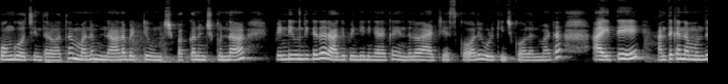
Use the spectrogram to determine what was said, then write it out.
పొంగు వచ్చిన తర్వాత మనం నానబెట్టి ఉంచి పక్కన ఉంచుకున్న పిండి ఉంది కదా రాగి పిండిని కనుక ఇందులో యాడ్ చేసుకోవాలి ఉడికించుకోవాలన్నమాట. అయితే అంతకన్నా ముందు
